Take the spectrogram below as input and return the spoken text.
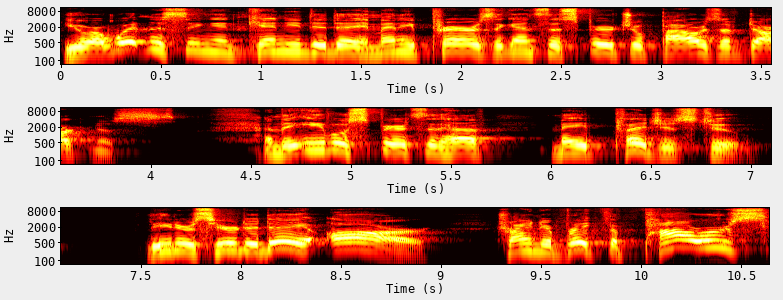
You are witnessing in Kenya today many prayers against the spiritual powers of darkness and the evil spirits that have made pledges to. Leaders here today are trying to break the powers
